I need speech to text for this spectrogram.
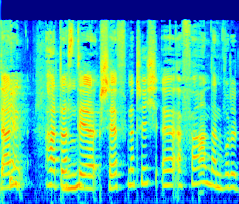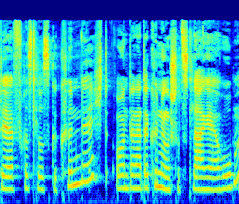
Dann hat das der Chef natürlich äh, erfahren. Dann wurde der fristlos gekündigt und dann hat er Kündigungsschutzklage erhoben.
